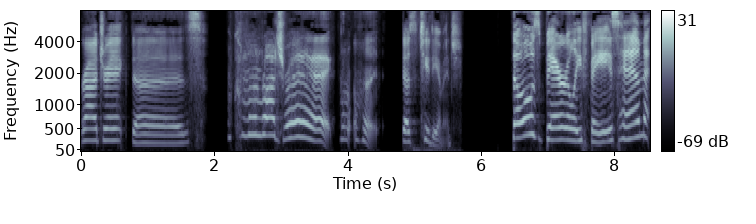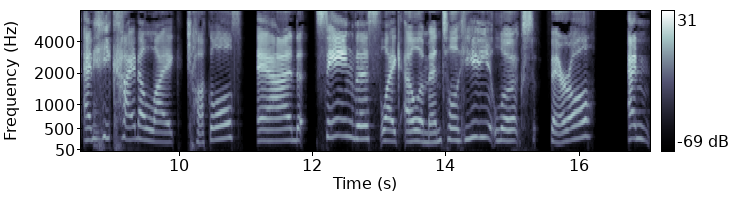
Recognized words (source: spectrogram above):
Roderick does Oh, come on, Roderick. Come on. does two damage. Those barely phase him, and he kind of like chuckles. And seeing this like elemental, he looks feral. And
